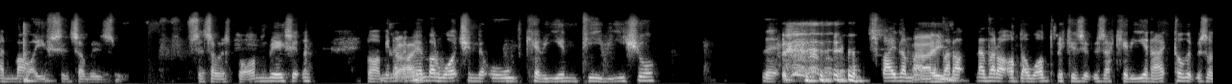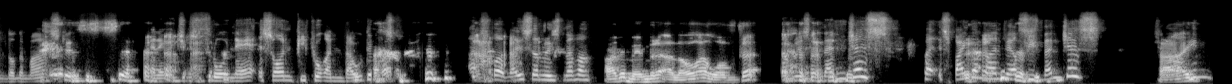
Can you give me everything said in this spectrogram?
in my life since I was since I was born, basically. But I mean, Aye. I remember watching the old Korean TV show that Spider Man never, never uttered a word because it was a Korean actor that was under the mask, and it would just throw nets on people in buildings. That's what it was. There was never. I remember it a lot. I loved it. There was ninjas, but Spider Man versus ninjas. Aye. I mean?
